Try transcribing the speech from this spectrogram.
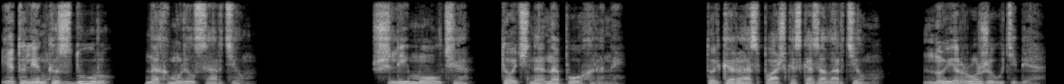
«Это Ленка с дуру», — нахмурился Артем. Шли молча, точно на похороны. Только раз Пашка сказал Артему. «Ну и рожа у тебя».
